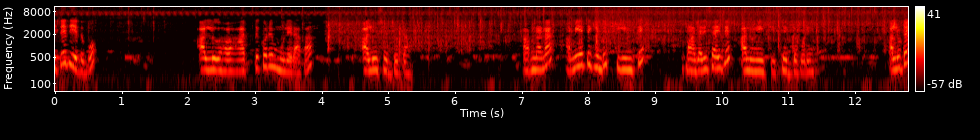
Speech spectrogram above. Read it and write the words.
এতে দিয়ে দেবো আলু হাতে করে মুলে রাখা আলু সেদ্ধটা। আপনারা, আমি এতে কিন্তু তিনটে মাঝারি সাইজের আলু নিয়েছি সেদ্ধ করে। আলুটা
